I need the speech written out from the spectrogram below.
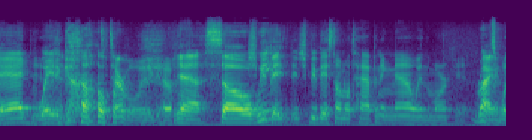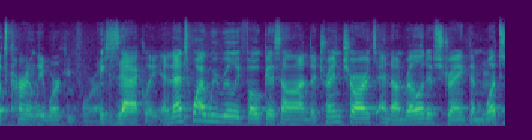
bad way to go. Terrible way to go. Yeah. So It should, we be ba- it should be based on what's happening now in the market. Right. What's, what's currently working for us. Exactly. And that's why we really focus on the trend charts and on relative strength and what's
